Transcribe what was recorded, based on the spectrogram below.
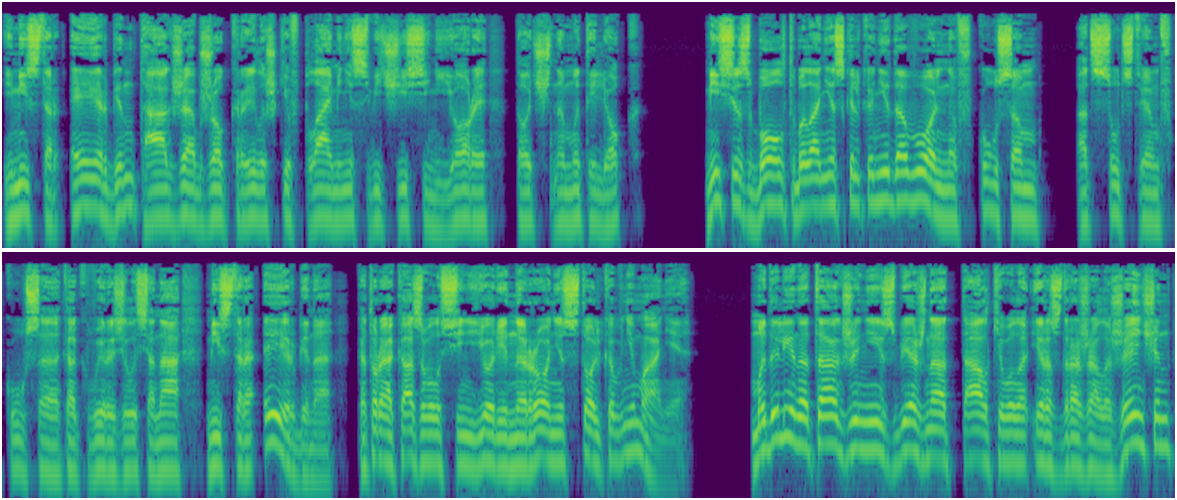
и мистер Эйрбин также обжег крылышки в пламени свечи сеньоры, точно мотылек. Миссис Болт была несколько недовольна вкусом, отсутствием вкуса, как выразилась она, мистера Эйрбина, который оказывал сеньоре Нероне столько внимания. Маделина также неизбежно отталкивала и раздражала женщин,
